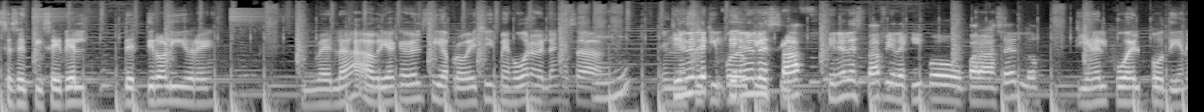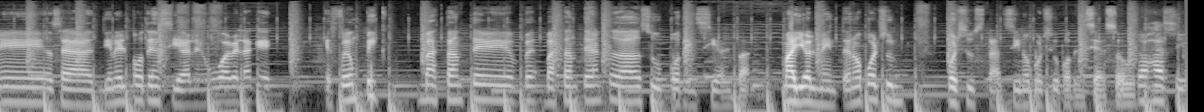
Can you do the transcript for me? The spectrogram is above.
66% del, del tiro libre, ¿verdad? Habría que ver si aprovecha y mejora, ¿verdad? En, esa, en Tiene, ese el, equipo tiene de el OKC. staff, tiene el staff y el equipo para hacerlo. Tiene el cuerpo, tiene, o sea, tiene el potencial. Es un jugador, ¿verdad? Que, que fue un pick bastante, bastante alto dado su potencial, mayormente, no por su por sus stats, sino por su potencial. So, es así.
